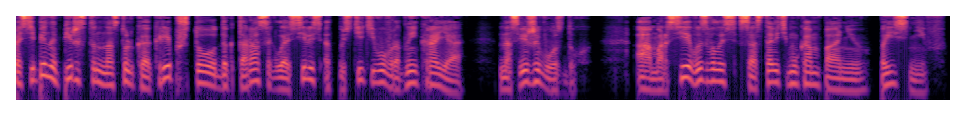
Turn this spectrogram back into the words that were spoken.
Постепенно Пирстон настолько окреп, что доктора согласились отпустить его в родные края, на свежий воздух. А Марсия вызвалась составить ему компанию, пояснив.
